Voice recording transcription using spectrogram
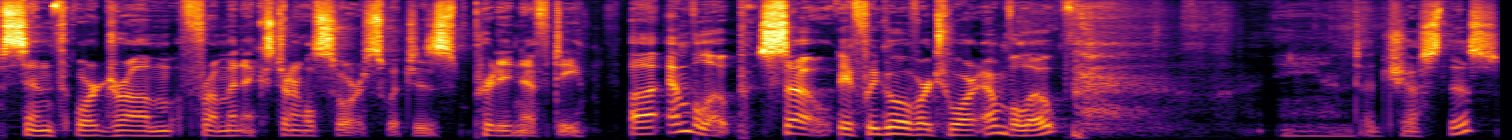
synth or drum from an external source, which is pretty nifty. Uh, envelope. So if we go over to our envelope and adjust this.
